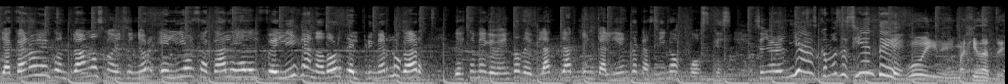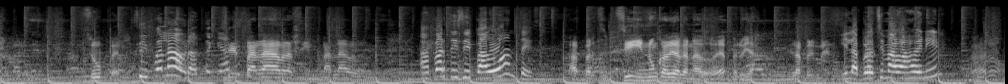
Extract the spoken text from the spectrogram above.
Y acá nos encontramos con el señor Elías Acales, el feliz ganador del primer lugar de este mega evento de Blackjack en Caliente Casino Bosques. Señor Elías, ¿cómo se siente? Uy, imagínate. Súper. Sin palabras, te quedas. Sin palabras, sin palabras. ¿Has participado antes? Sí, nunca había ganado, ¿eh? pero ya, la primera. ¿Y la próxima vas a venir? Claro,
